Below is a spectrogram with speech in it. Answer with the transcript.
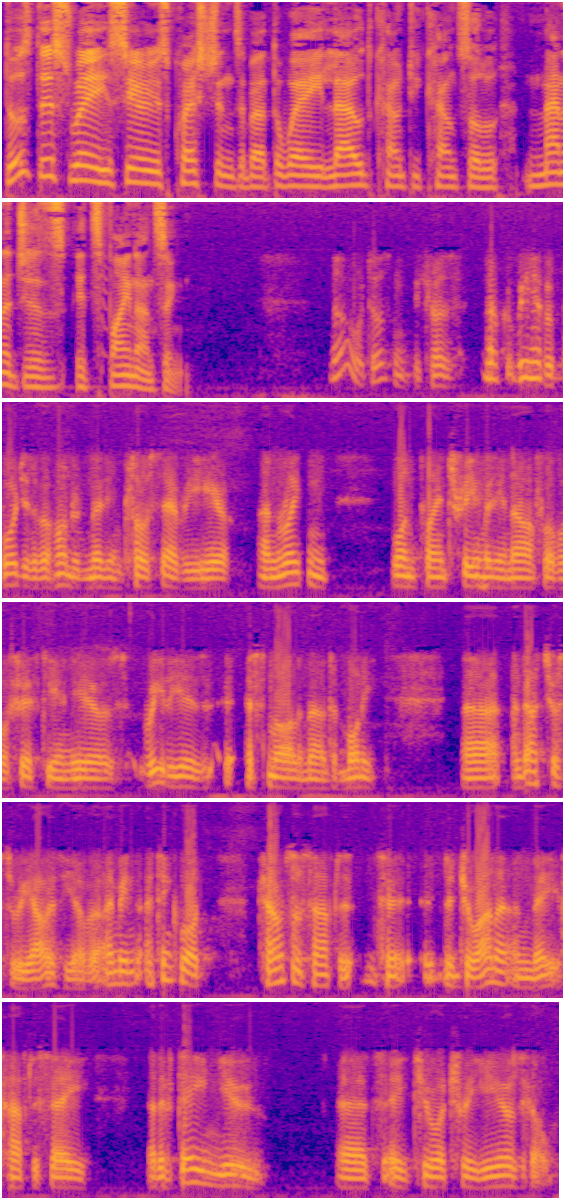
does this raise serious questions about the way Louth County Council manages its financing? No, it doesn't, because look, we have a budget of 100 million plus every year, and writing 1.3 million off over 15 years really is a small amount of money. Uh, and that's just the reality of it. I mean, I think what councils have to, to Joanna and Maeve have to say that if they knew, uh, say, two or three years ago,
